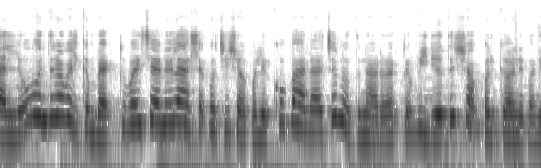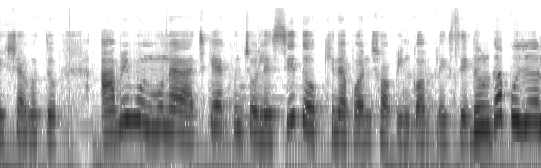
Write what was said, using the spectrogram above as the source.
হ্যালো বন্ধুরা welcome back to my channel আশা করছি সকলে খুব ভালো আছো। নতুন আরও একটা ভিডিওতে সকলকে অনেক অনেক স্বাগত। আমি মুনমুন আর আজকে এখন চলে এসেছি দক্ষিণাপন শপিং কমপ্লেক্সে দুর্গাপুজোর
